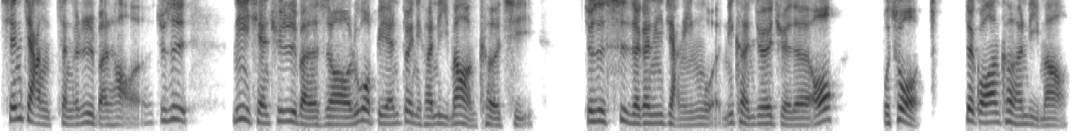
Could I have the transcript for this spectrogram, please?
先讲整个日本好了。就是你以前去日本的时候，如果别人对你很礼貌、很客气，就是试着跟你讲英文，你可能就会觉得哦，不错，对观光客很礼貌。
